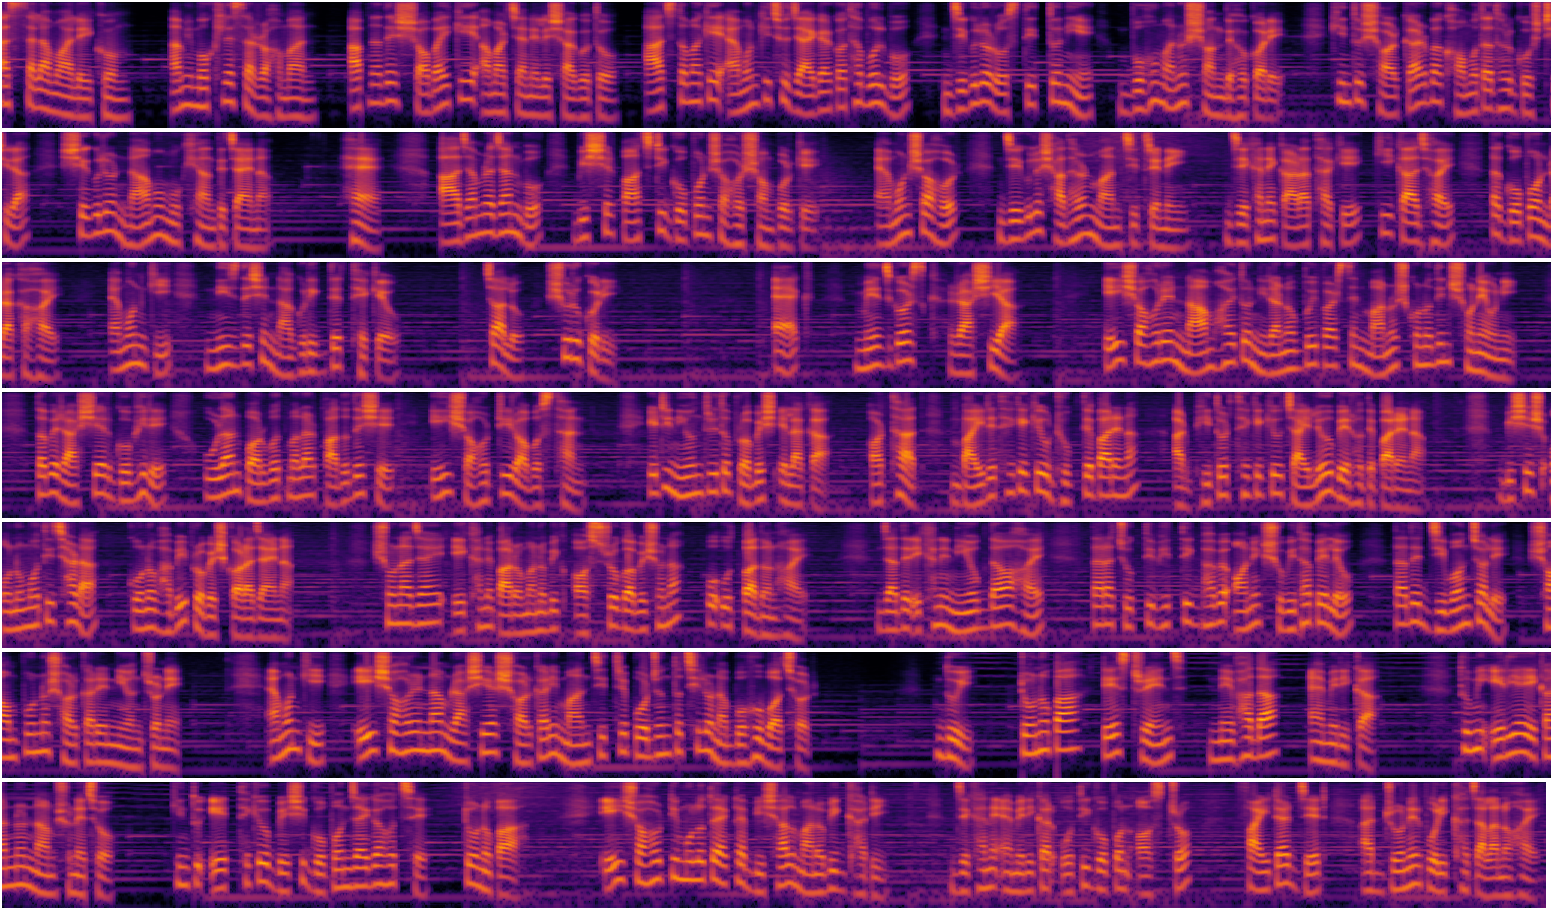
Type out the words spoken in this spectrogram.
আসসালামু আলাইকুম, আমি মোখলেসার রহমান, আপনাদের সবাইকে আমার চ্যানেলে স্বাগত। আজ তোমাকে এমন কিছু জায়গার কথা বলব, যেগুলোর অস্তিত্ব নিয়ে বহু মানুষ সন্দেহ করে, কিন্তু সরকার বা ক্ষমতাধর গোষ্ঠীরা সেগুলোর নামও মুখে আনতে চায় না। হ্যাঁ আজ আমরা জানব বিশ্বের পাঁচটি গোপন শহর সম্পর্কে। এমন শহর যেগুলো সাধারণ মানচিত্রে নেই, যেখানে কারা থাকে, কি কাজ হয়, তা গোপন রাখা হয়, এমনকি নিজ দেশের নাগরিকদের থেকেও। চলো, শুরু করি। এক, মেজগর্স্ক, রাশিয়া। এই শহরের নাম হয়তো নিরানব্বই পার্সেন্ট মানুষ কোনোদিন শোনেওনি, তবে রাশিয়ার গভীরে উড়ান পর্বতমালার পাদদেশে এই শহরটির অবস্থান। এটি নিয়ন্ত্রিত প্রবেশ এলাকা, অর্থাৎ বাইরে থেকে কেউ ঢুকতে পারে না আর ভিতর থেকে কেউ চাইলেও বের হতে পারে না। বিশেষ অনুমতি ছাড়া কোনোভাবেই প্রবেশ করা যায় না। শোনা যায়, এখানে পারমাণবিক অস্ত্র গবেষণা ও উৎপাদন হয়। যাদের এখানে নিয়োগ দেওয়া হয়, তারা চুক্তিভিত্তিকভাবে অনেক সুবিধা পেলেও তাদের জীবন চলে সম্পূর্ণ সরকারের নিয়ন্ত্রণে। এমনকি এই শহরের নাম রাশিয়ার সরকারি মানচিত্রে পর্যন্ত ছিল না বহু বছর। দুই, Tonopah test range, Nevada, America. তুমি এরিয়া একান্নর নাম শুনেছ, কিন্তু এর থেকেও বেশি গোপন জায়গা হচ্ছে টোনোপা। এই শহরটি মূলত একটা বিশাল মানবিক ঘাঁটি, যেখানে আমেরিকার অতি গোপন অস্ত্র ফাইটার জেট আর ড্রোনের পরীক্ষা চালানো হয়।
